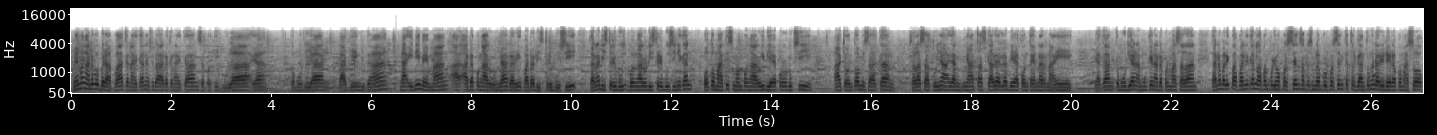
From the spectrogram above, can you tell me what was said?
Memang ada beberapa kenaikan yang sudah ada kenaikan seperti gula ya, kemudian daging juga. Nah ini memang ada pengaruhnya daripada distribusi, karena distribusi, pengaruh distribusi ini kan otomatis mempengaruhi biaya produksi. Nah, contoh misalkan salah satunya yang nyata sekali adalah biaya kontainer naik ya kan kemudian mungkin ada permasalahan karena Balikpapan ini kan 85% sampai 90% ketergantungan dari daerah pemasok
